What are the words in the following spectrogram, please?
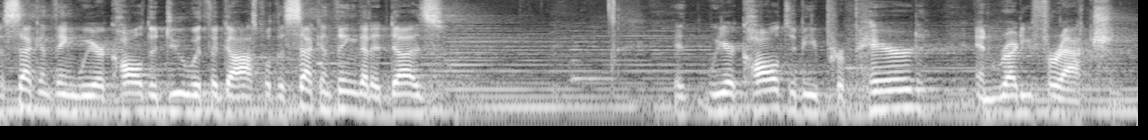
The second thing we are called to do with the gospel, the second thing that it does it, we are called to be prepared and ready for action.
